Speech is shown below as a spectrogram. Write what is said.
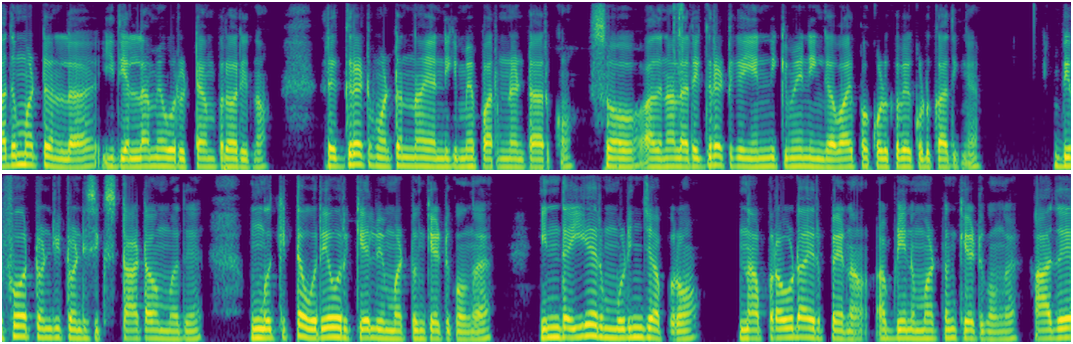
அது மட்டும் இல்லை இது எல்லாமே ஒரு டெம்பரரி தான். ரிக்ரெட் மட்டும்தான் என்றைக்குமே பர்மனெண்ட்டாக இருக்கும். ஸோ அதனால் ரிக்ரெட்டுக்கு என்றைக்குமே நீங்கள் வாய்ப்பை கொடுக்கவே கொடுக்காதீங்க. Before twenty twenty six start ஆகும்போது உங்ககிட்ட ஒரே ஒரு கேள்வி மட்டும் கேட்டுக்கோங்க. இந்த இயர் முடிஞ்ச அப்புறம் நான் ப்ரௌடாக இருப்பேனா அப்படின்னு மட்டும் கேட்டுக்கோங்க. அதே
